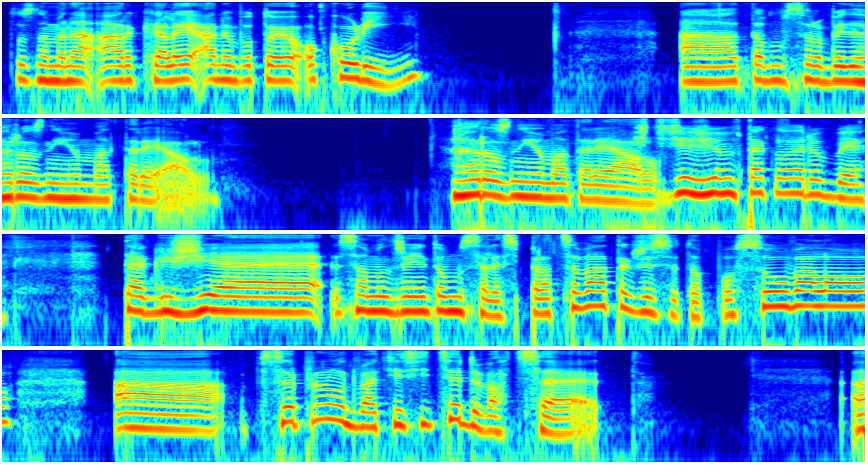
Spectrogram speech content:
to znamená R. Kelly, anebo to je okolí. A tam muselo být hroznýho materiálu. Hroznýho materiálu. Ještě žijem v takové době. Takže samozřejmě to museli zpracovat, takže se to posouvalo a v srpnu 2020 uh,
